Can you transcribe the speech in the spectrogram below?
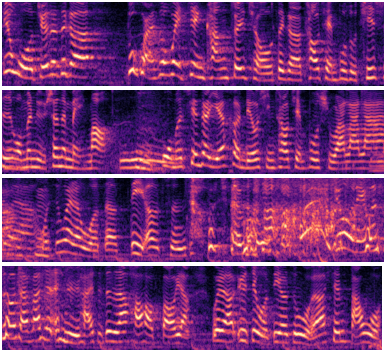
因为我觉得这个。不管是为健康追求这个超前部署，其实我们女生的美貌，嗯，我们现在也很流行超前部署啊，拉拉。对啊，我是为了我的第二春超前部署，因为我离婚之后才发现，哎，女孩子真的要好好保养。为了要遇见我第二春，我要先把我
